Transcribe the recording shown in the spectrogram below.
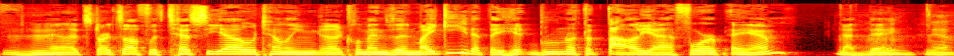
Uh, it starts off with Tessio telling uh, Clemenza and Mikey that they hit Bruno Tattaglia at 4 a.m. that day. Yeah.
